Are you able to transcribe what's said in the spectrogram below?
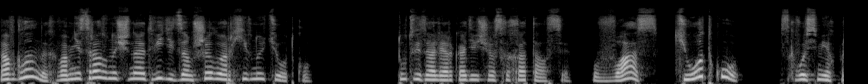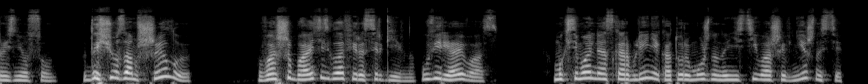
А в главных во мне сразу начинают видеть замшелую архивную тетку. Тут Виталий Аркадьевич расхохотался. — Вас? Тетку? — сквозь смех произнес он. — Да еще замшелую? Вы ошибаетесь, Глафира Сергеевна, уверяю вас. Максимальное оскорбление, которое можно нанести вашей внешности,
